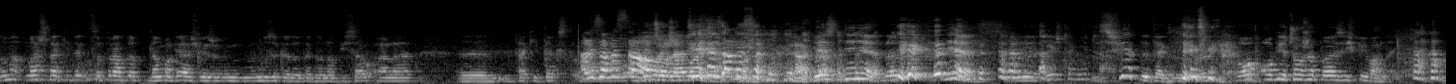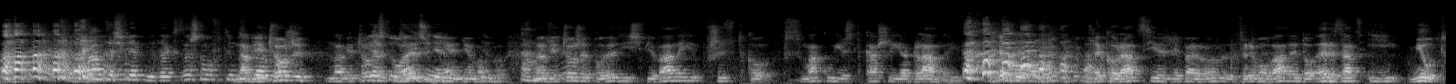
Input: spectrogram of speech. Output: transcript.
No, ma, masz taki co prawda namawiałeś mnie, żebym muzykę do tego napisał, ale taki tekst... o- Ale za wesoło, wieczorze dlaczego? poezji. Za wesoło. Tak, jest, nie, nie, no, nie. Y, Jeszcze nie czas. Świetny tekst, o, o wieczorze poezji śpiewanej. Naprawdę świetny tekst, zresztą w tym Na wieczorze, na wieczorze Jest tutaj, poezji, czy nie? nie, nie ma Nie go. Na wieczorze poezji śpiewanej wszystko w smaku jest kaszy jaglanej. Dekoracje, nie pamiętam, zrymowane do erzac i miód.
